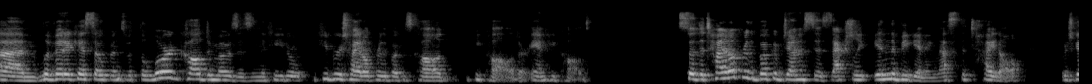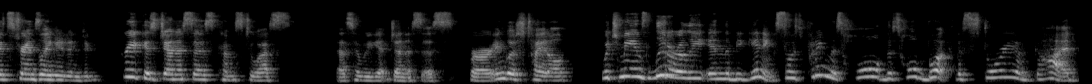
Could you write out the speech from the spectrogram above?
Um, Leviticus opens with the Lord called to Moses, and the Hebrew, Hebrew title for the book is called He Called or And He Called. So the title for the book of Genesis is actually in the beginning. That's the title, which gets translated into Greek as Genesis, comes to us. That's how we get Genesis for our English title, which means literally in the beginning. So it's putting this whole this whole book, the story of God,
